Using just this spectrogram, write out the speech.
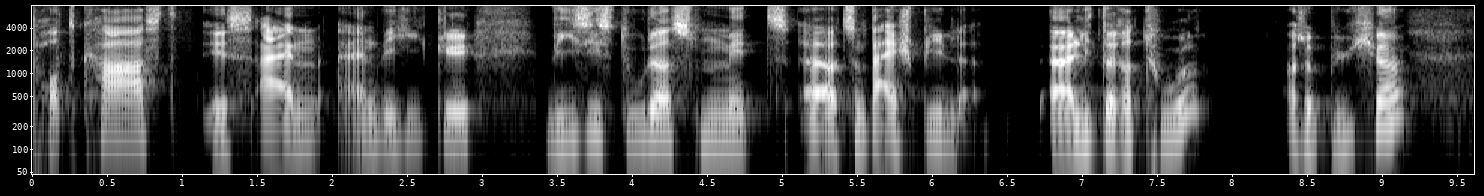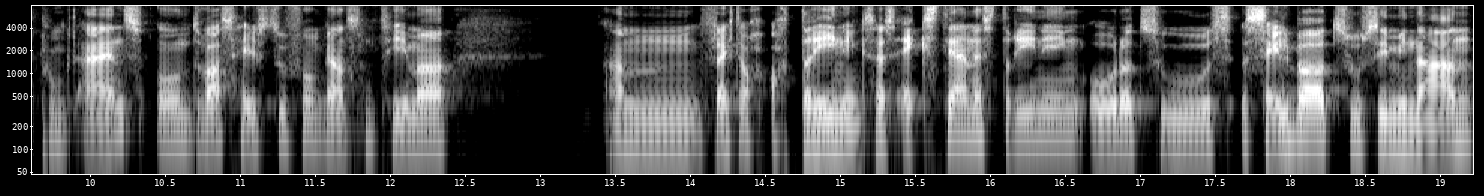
Podcast ist ein, ein Vehikel. Wie siehst du das mit äh, zum Beispiel äh, Literatur, also Bücher? Punkt 1. Und was hältst du vom ganzen Thema, ähm, vielleicht auch, auch Training, das heißt externes Training oder zu selber zu Seminaren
